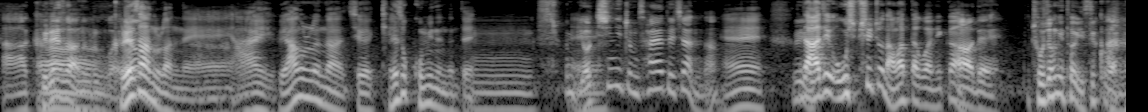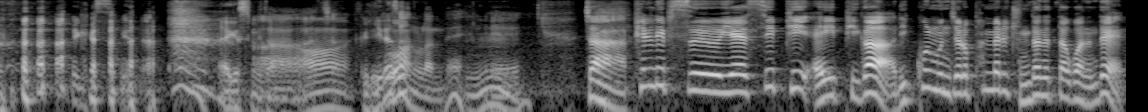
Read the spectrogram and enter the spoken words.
아 그래서 아, 안 오른 거예요? 그래서 안 올랐네. 아. 아이 왜 안 올랐나 제가 계속 고민했는데. 음, 그럼 네. 여친이 좀 사야 되지 않나? 예. 근데 아직 57조 남았다고 하니까 아 네. 조정이 더 있을 것 같네요. 알겠습니다. 알겠습니다. 아, 아, 자, 그리고- 이래서 안 올랐네. 음. 예. 자 필립스의 CPAP가 리콜 문제로 판매를 중단했다고 하는데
